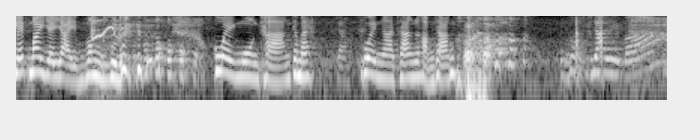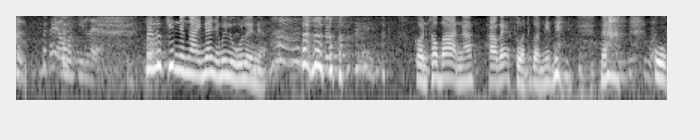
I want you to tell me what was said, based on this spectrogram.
เล็กๆ ไม่ใหญ่ๆต้องสุดกล้วยงวงช้างใช่ไหมจ้ะกล้วยงาช้างหรือหำช้าง ใหญ่มากให้เอามากินแหละ ไม่รู้กินยังไงแม่ยังไม่รู้เลยเนี่ย ก่อนเข้าบ้านนะ พาแวะสวนก่อนนิดนึงนะปลูก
